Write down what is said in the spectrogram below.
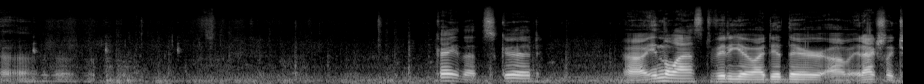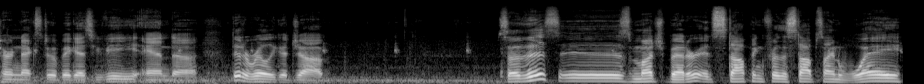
Uh, okay, that's good. Uh, in the last video I did there, um, it actually turned next to a big SUV and uh, did a really good job. So this is much better. It's stopping for the stop sign way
